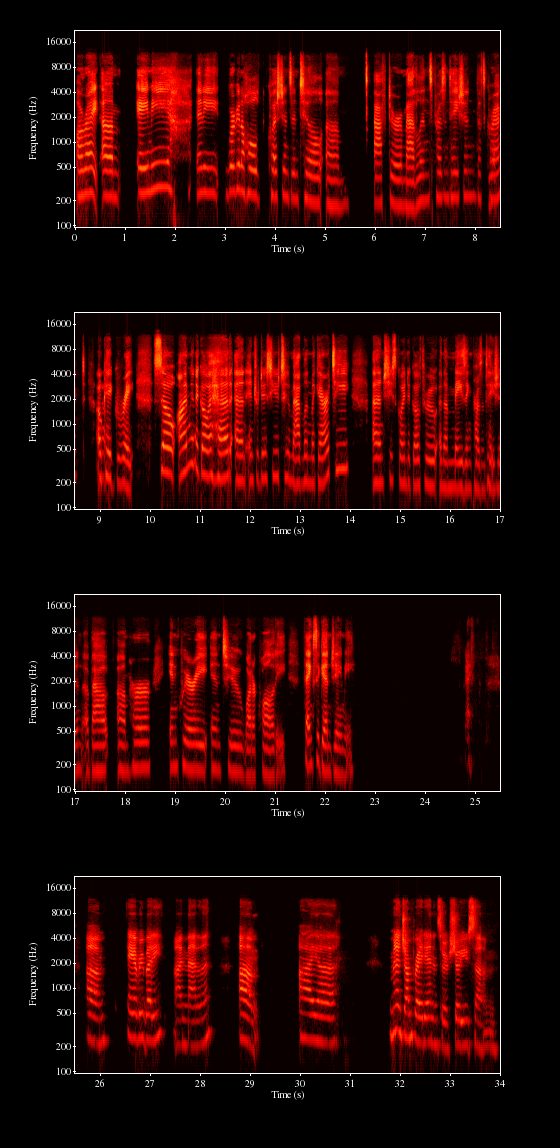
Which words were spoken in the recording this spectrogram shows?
All right. Um, Amy, any, we're going to hold questions until um, after Madeleine's presentation. That's correct? Yeah. Okay, great. So I'm going to go ahead and introduce you to Madeleine McGarrity, and she's going to go through an amazing presentation about um, her inquiry into water quality. Thanks again, Jamie. Okay. Um, hey, everybody. I'm Madeleine. Um, I, uh, I'm gonna jump right in and sort of show you some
